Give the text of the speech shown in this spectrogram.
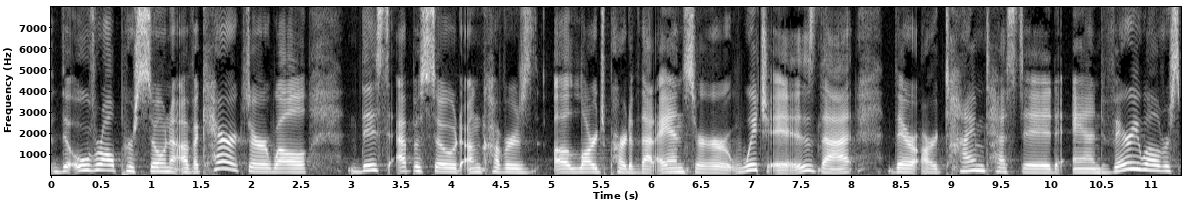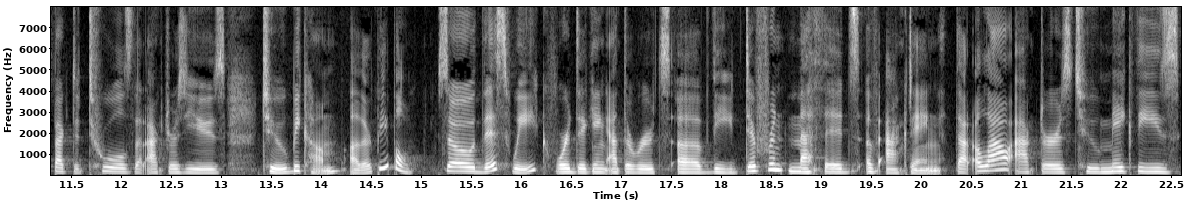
the overall persona of a character, well, this episode uncovers a large part of that answer, which is that there are time tested and very well respected tools that actors use to become other people. So, this week, we're digging at the roots of the different methods of acting that allow actors to make these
